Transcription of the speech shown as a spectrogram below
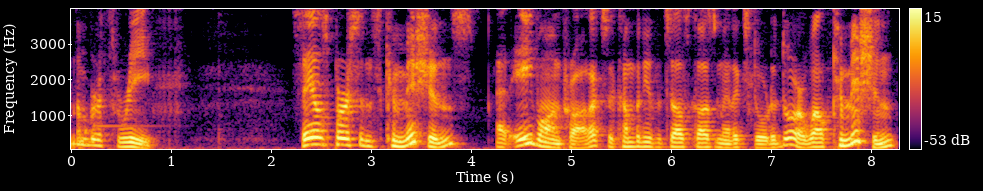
Number three, salesperson's commissions at Avon Products, a company that sells cosmetics door to door. Well, commission,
